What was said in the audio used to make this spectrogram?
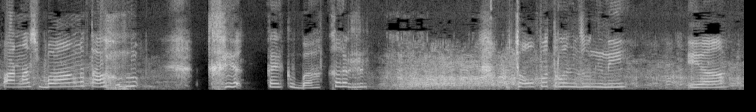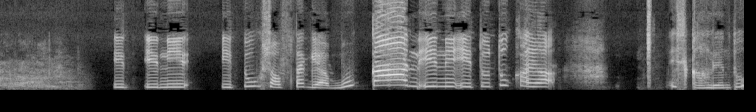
Panas banget tahu. Kayak kayak kebakar. Langsung ini. Iya. It- ini itu softtek ya? Bukan. Ini itu tuh kayak Ih, kalian tuh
